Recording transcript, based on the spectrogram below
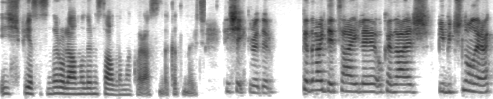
iş piyasasında rol almalarını sağlamak var aslında kadınlar için. Teşekkür ederim. O kadar detaylı, o kadar bir bütün olarak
